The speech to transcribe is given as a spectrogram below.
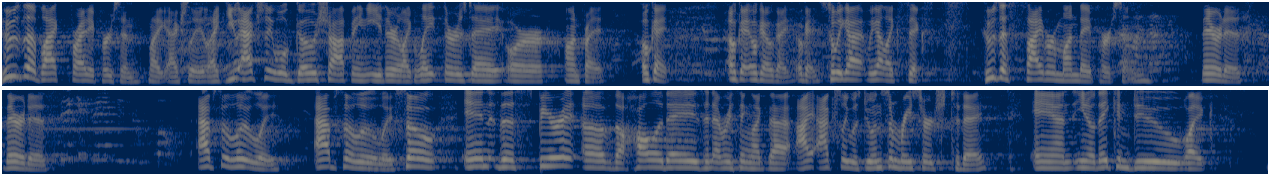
who's the Black Friday person? Like actually, like you actually will go shopping either like late Thursday or on Friday. Okay, okay, okay, okay, okay. So we got we got like six. Who's a Cyber Monday person? There it is. There it is. Absolutely. Absolutely. So, in the spirit of the holidays and everything like that, I actually was doing some research today. And, you know, they can do like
